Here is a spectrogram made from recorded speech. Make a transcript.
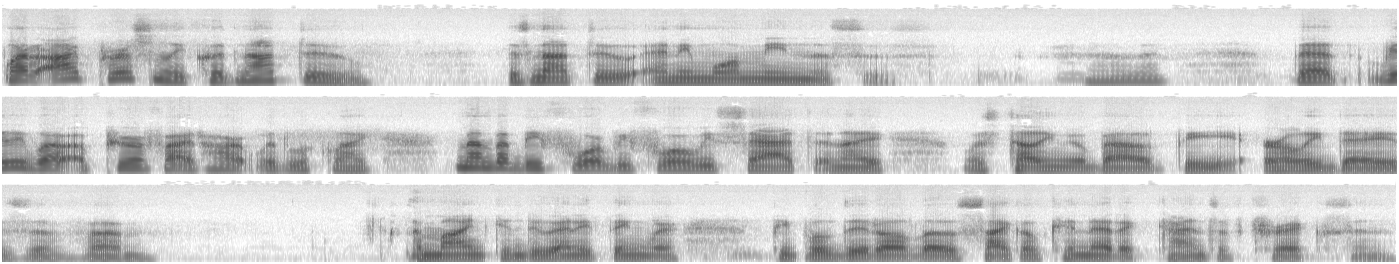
What I personally could not do is not do any more meannesses. That, that really what a purified heart would look like. Remember before before we sat and I was telling you about the early days of um, the mind can do anything where people did all those psychokinetic kinds of tricks and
